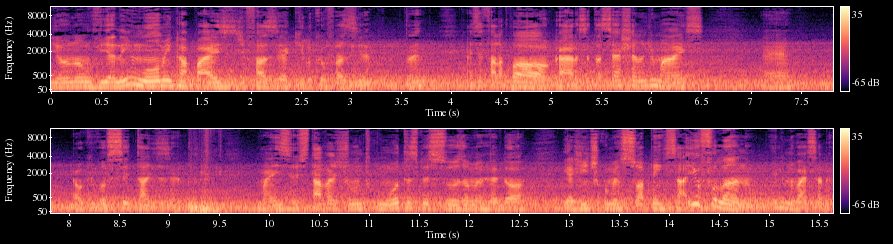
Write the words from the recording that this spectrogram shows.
E eu não via nenhum homem capaz de fazer aquilo que eu fazia, né? Aí você fala, pô, cara, você tá se achando demais. É, é o que você tá dizendo mas eu estava junto com outras pessoas ao meu redor e a gente começou a pensar: e o fulano? Ele não vai saber.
